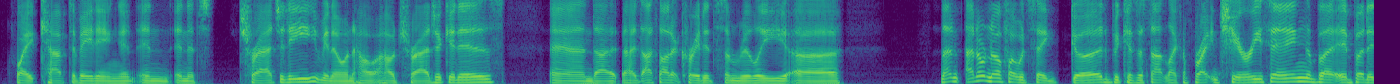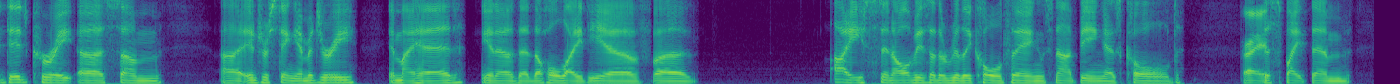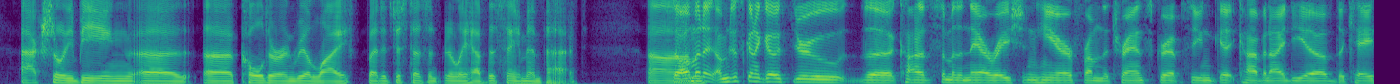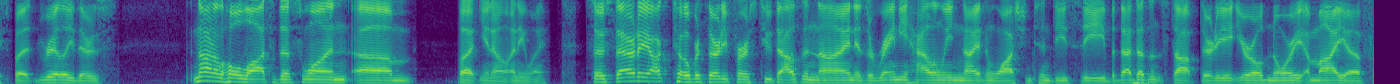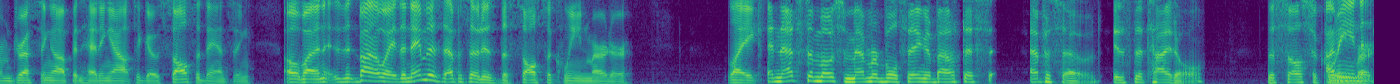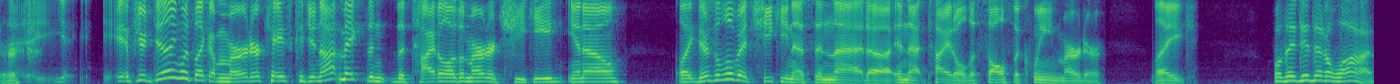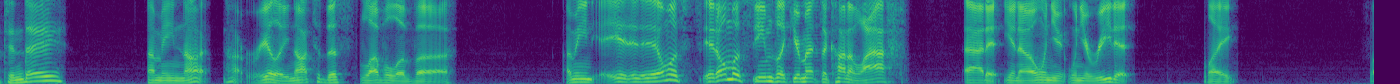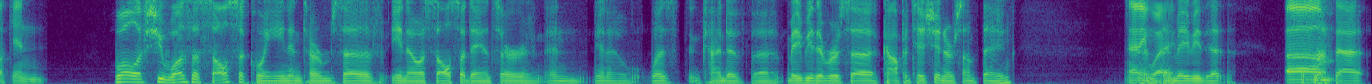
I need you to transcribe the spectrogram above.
quite captivating in, in, in its tragedy, you know, and how, how tragic it is. And I, I, I thought it created some really, I don't know if I would say good because it's not like a bright and cheery thing, but it, but it did create uh, some uh, interesting imagery in my head. You know, the the whole idea of uh, ice and all these other really cold things not being as cold right. despite them actually being uh, uh, colder in real life, but it just doesn't really have the same impact. Um, so I'm gonna I'm just gonna go through the kind of some of the narration here from the transcript, so you can get kind of an idea of the case. But really, there's not a whole lot to this one. Um, but you know, anyway. So Saturday, October 31st, 2009 is a rainy Halloween night in Washington D.C. But that doesn't stop 38 year old Nori Amaya from dressing up and heading out to go salsa dancing. Oh, by the, by the way, the name of this episode is the Salsa Queen Murder. Like, and that's the most memorable thing about this episode is the title, the Salsa Queen I mean, murder. if you're dealing with like a murder case, could you not make the the title of the murder cheeky? You know, like there's a little bit of cheekiness in that uh, in that title, the Salsa Queen Murder. Like, Well, they did that a lot, didn't they? I mean, not not really, not to this level of. uh I mean, it, it it almost it almost seems like you're meant to kind of laugh at it, you know, when you when you read it, like, fucking Well, if she was a salsa queen in terms of you know a salsa dancer and, and you know was kind of uh, maybe there was a competition or something. anyway. then maybe that it's um, not that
